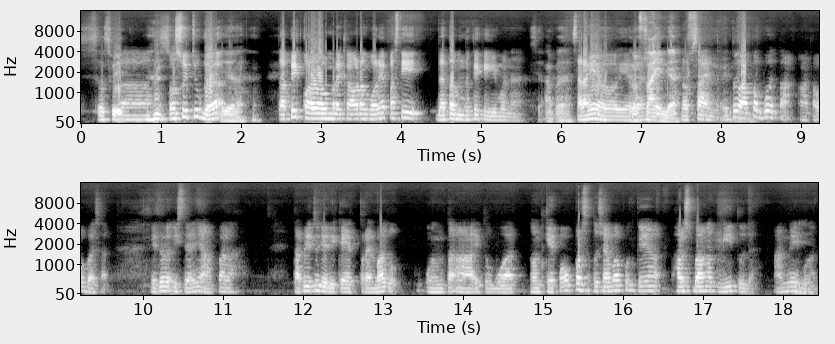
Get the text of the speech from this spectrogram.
So sweet. eh, so sweet juga. Iya. Tapi kalau mereka orang Korea pasti data bentuknya kayak gimana? Apa? Sarangnya oh ya. Love sign ya. Love sign. Itu apa gue tak nggak tahu bahasa. Itu istilahnya apalah. Tapi itu jadi kayak tren banget. Entah ah, itu buat non K-popers atau siapa pun kayak harus banget gitu dah. Aneh Iya. banget.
